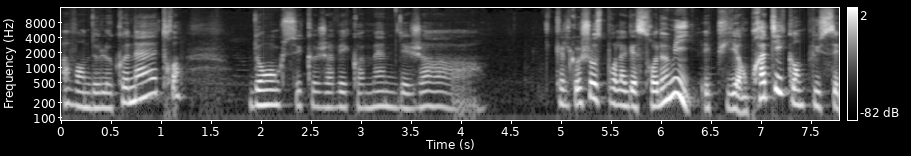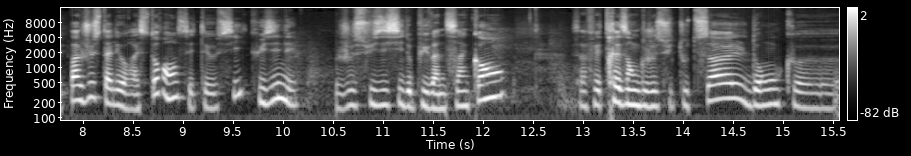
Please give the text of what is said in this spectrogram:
avant de le connaître. Donc c'est que j'avais quand même déjà quelque chose pour la gastronomie. Et puis en pratique en plus, c'est pas juste aller au restaurant, c'était aussi cuisiner. Je suis ici depuis 25 ans, ça fait 13 ans que je suis toute seule, donc euh,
